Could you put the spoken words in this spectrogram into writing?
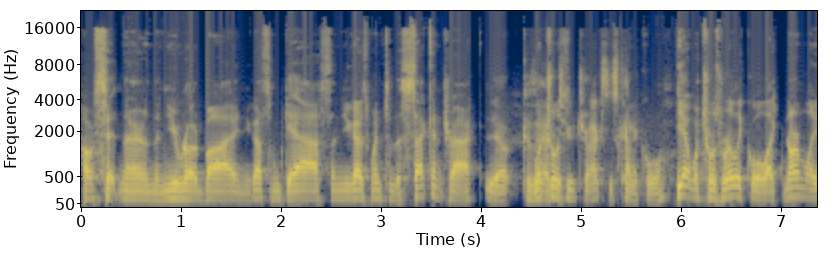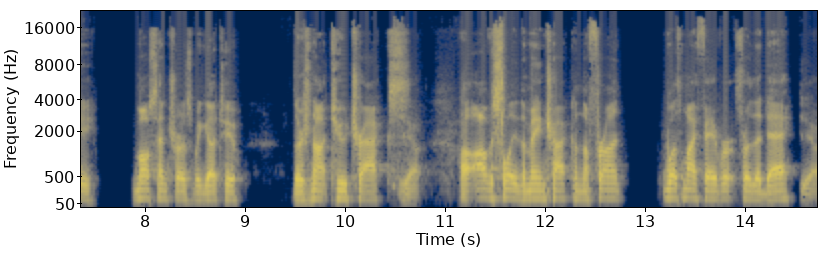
I was sitting there, and then you rode by and you got some gas, and you guys went to the second track. yeah. Because Which had was- two tracks. It's kind of cool. Yeah, which was really cool. Like normally, most intros we go to, there's not two tracks. Yeah, Uh, obviously, the main track on the front was my favorite for the day. yeah,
